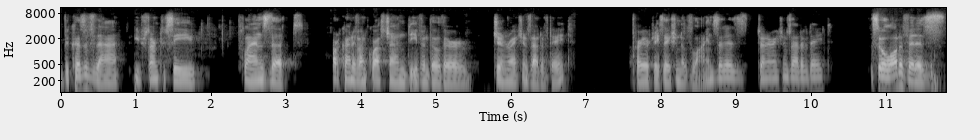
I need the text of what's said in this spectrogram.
because of that you're starting to see plans that are kind of unquestioned even though they're generations out of date prioritization of lines that is generations out of date so a lot of it is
